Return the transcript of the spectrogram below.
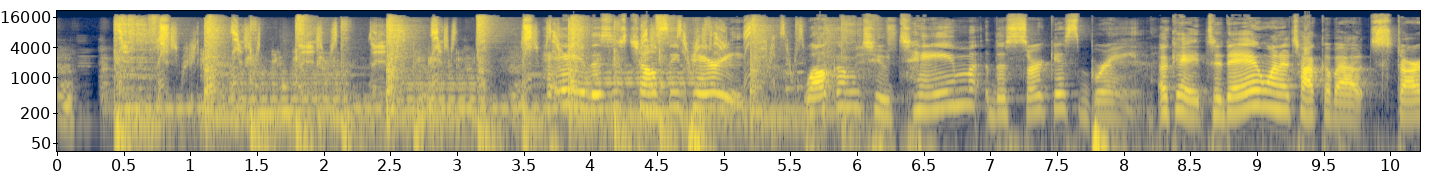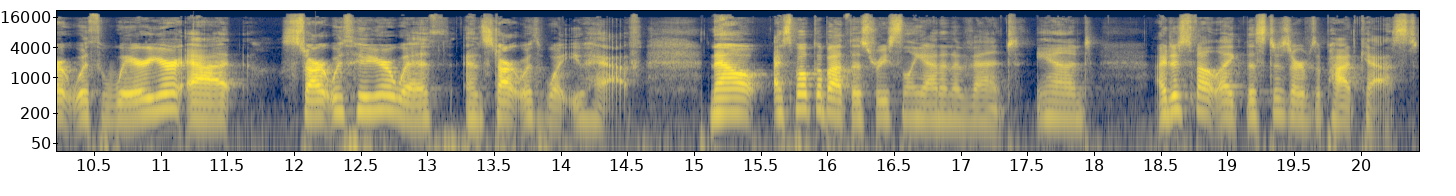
Hey, this is Chelsea Perry. Welcome to Tame the Circus Brain. Okay, today I want to talk about start with where you're at, start with who you're with, and start with what you have. Now, I spoke about this recently at an event, and I just felt like this deserves a podcast.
